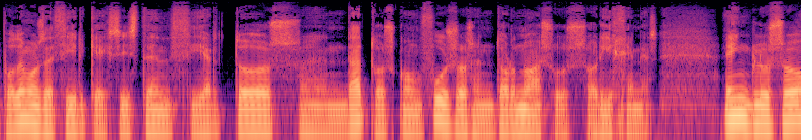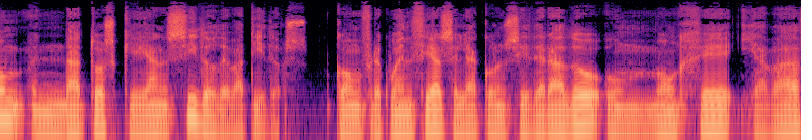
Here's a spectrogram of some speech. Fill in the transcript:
podemos decir que existen ciertos datos confusos en torno a sus orígenes e incluso datos que han sido debatidos. Con frecuencia se le ha considerado un monje y abad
